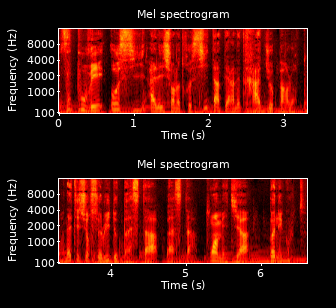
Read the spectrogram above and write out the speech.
Vous pouvez aussi aller sur notre site internet radioparleur.net et sur celui de Basta, basta.media. Bonne écoute.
